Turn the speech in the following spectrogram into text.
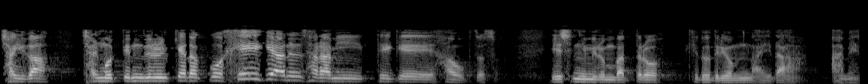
자기가 잘못된 일을 깨닫고 회개하는 사람이 되게 하옵소서. 예수님 이름 받들어 기도드리옵나이다. 아멘.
